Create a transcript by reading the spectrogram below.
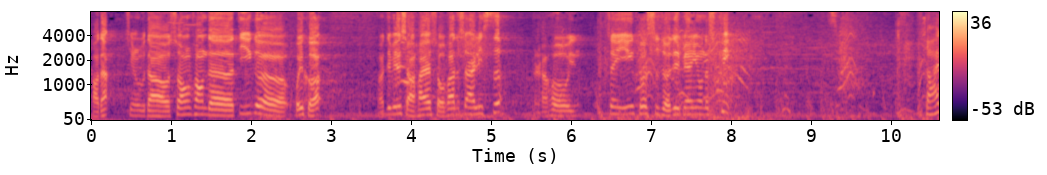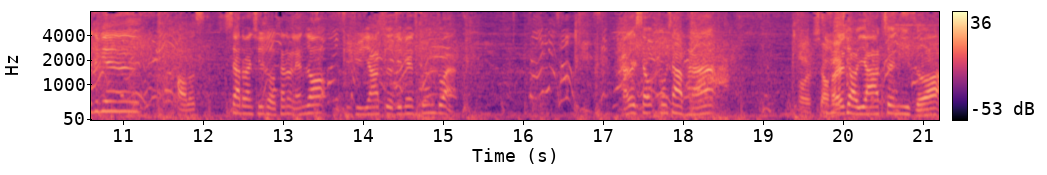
好的，进入到双方的第一个回合。啊，这边小孩首发的是爱丽丝，然后正义银河使者这边用的是 King。小孩这边好了，下段起手三段连招，继续压制这边中段，还是偷下盘。哦，小孩要压正逆泽，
